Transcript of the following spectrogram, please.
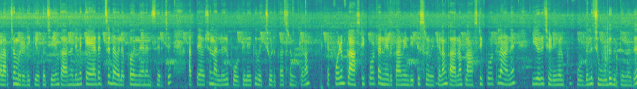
വളർച്ച മുരടിക്കുകയൊക്കെ ചെയ്യും. കാരണം ഇതിന്റെ കാഡറ്റ്സ് ഡെവലപ്പ് ആവുന്നതിനനുസരിച്ച് അത്യാവശ്യം നല്ലൊരു പോട്ടിലേക്ക് വെച്ച് കൊടുക്കാൻ ശ്രമിക്കണം. എപ്പോഴും പ്ലാസ്റ്റിക് പോട്ട് തന്നെ എടുക്കാൻ വേണ്ടിയിട്ട് ശ്രമിക്കണം. കാരണം പ്ലാസ്റ്റിക് പോട്ടിലാണ് ഈ ഒരു ചെടികൾക്ക് കൂടുതൽ ചൂട് കിട്ടുന്നത്.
